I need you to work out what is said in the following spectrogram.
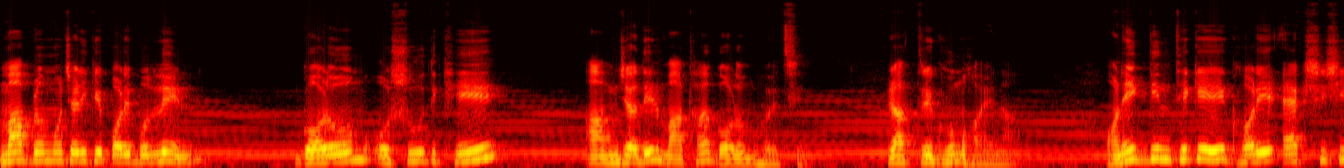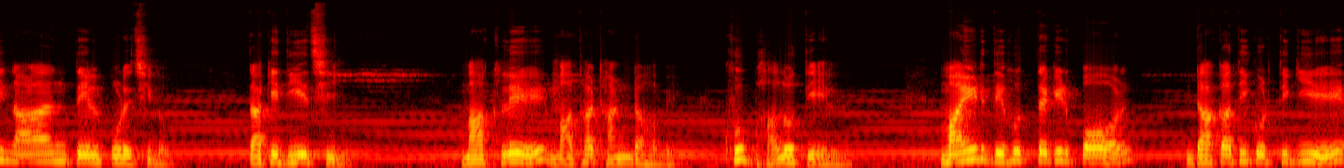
মা ব্রহ্মচারীকে পরে বললেন, গরম ওষুধ খেয়ে আমজাদের মাথা গরম হয়েছে। রাত্রে ঘুম হয় না। অনেক দিন থেকে ঘরে এক শিশি নারায়ণ তেল পড়েছিল। তাকে দিয়েছি। মাখলে মাথা ঠান্ডা হবে। খুব ভালো তেল। মায়ের দেহত্যাগের পর ডাকাতি করতে গিয়ে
